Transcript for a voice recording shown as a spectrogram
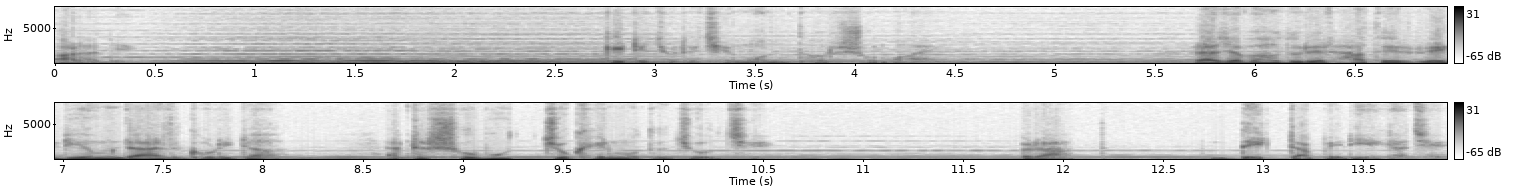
আড়ালে। কেটে চলেছে মন্থর সময়। রাজা বাহাদুরের হাতের রেডিয়াম ডায়াল ঘড়িটা একটা সবুজ চোখের মতো চলছে রাত দেড়টা পেরিয়ে গেছে।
